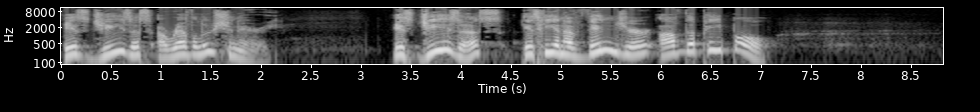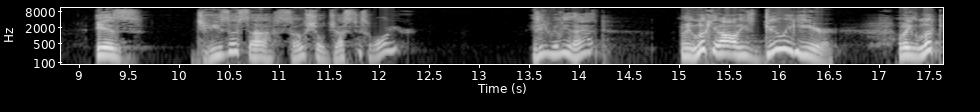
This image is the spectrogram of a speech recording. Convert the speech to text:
Is Jesus a revolutionary? Is Jesus is he an avenger of the people? Is Jesus a social justice warrior? Is he really that? I mean, look at all he's doing here. I mean, look,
